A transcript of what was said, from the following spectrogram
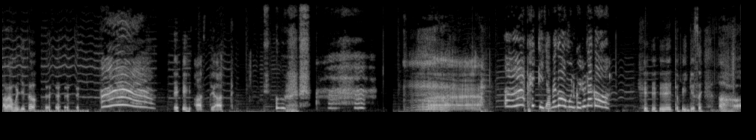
আরাম হয়েছে তো আস্তে আস্তে। ফেটে যাবে গো অমন করে না গো। এই তো হয়ে গেছে। আহ,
